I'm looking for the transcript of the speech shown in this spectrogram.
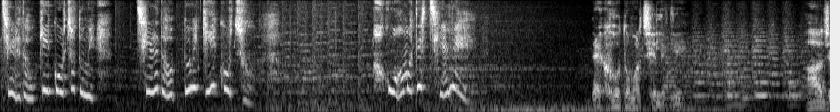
ছেড়ে দাও কি করছ তুমি? ছেড়ে দাও তুমি কি করছ? ও আমাদের ছেলে। দেখো তোমার ছেলেকে। আজ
